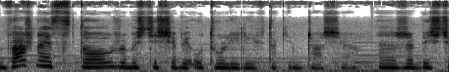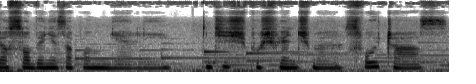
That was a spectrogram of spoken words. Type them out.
Ważne jest to, żebyście siebie utulili w takim czasie, żebyście o sobie nie zapomnieli. Dziś poświęćmy swój czas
